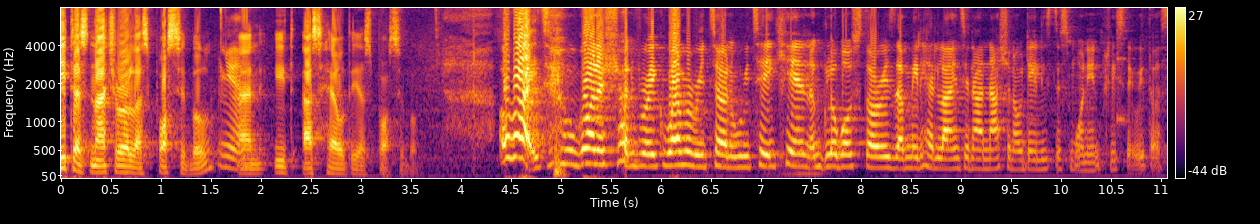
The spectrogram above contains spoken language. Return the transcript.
eat as natural as possible yeah. and eat as healthy as possible. All right, we'll go on a short break. When we return, we'll take in global stories that made headlines in our national dailies this morning. Please stay with us.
